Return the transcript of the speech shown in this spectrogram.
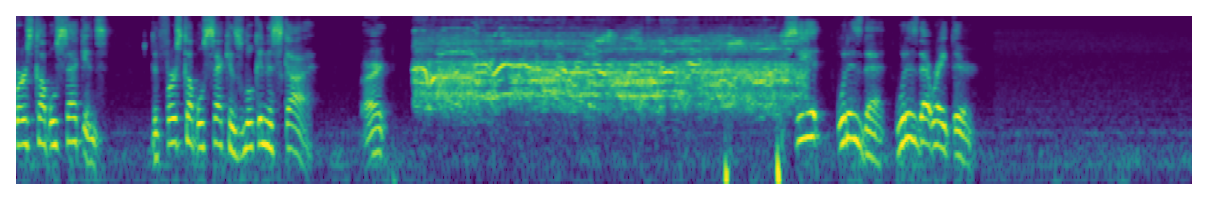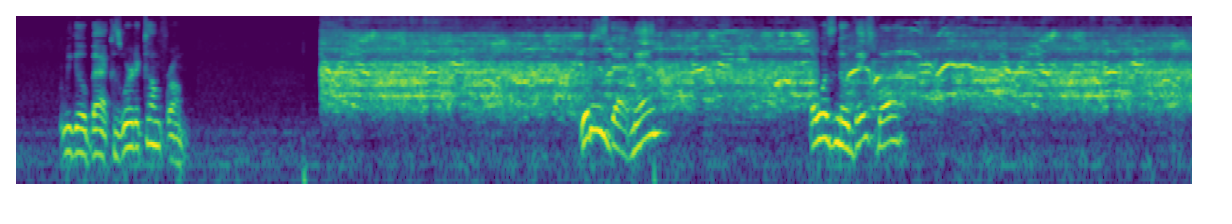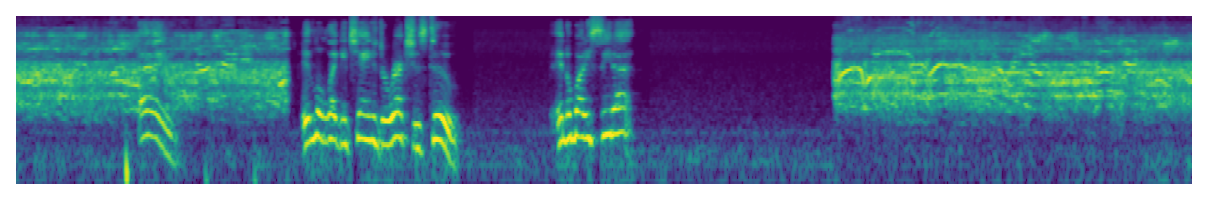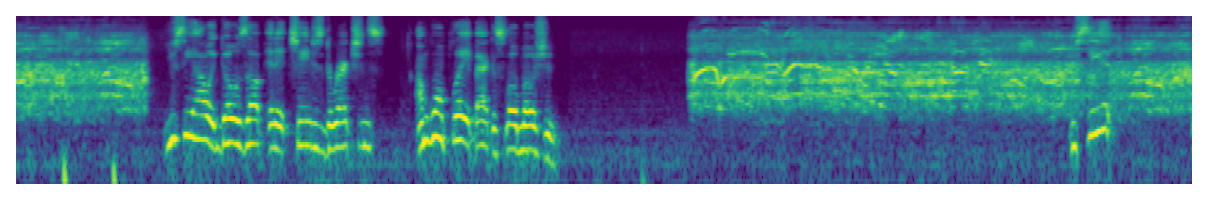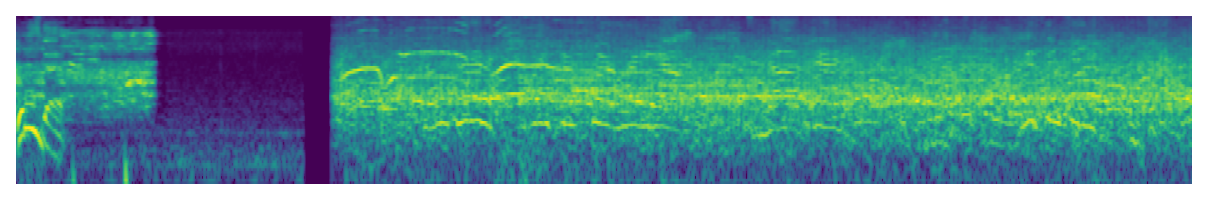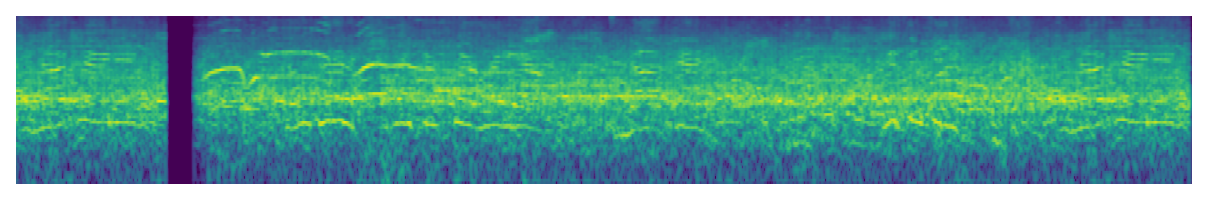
first couple seconds. The first couple seconds, look in the sky. All right. See it? What is that? What is that right there? Let me go back, because where'd it come from? What is that, man? That wasn't no baseball. Hey. It looked like it changed directions too. Ain't nobody see that? You see how it goes up and it changes directions? I'm going to play it back in slow motion. You see it? What is that?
